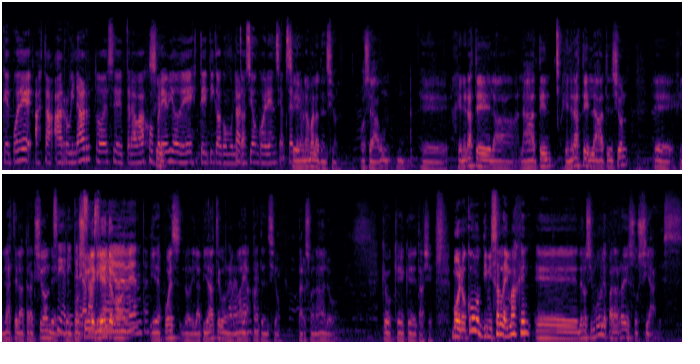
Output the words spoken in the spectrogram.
que puede hasta arruinar todo ese trabajo Sí. previo de estética, comunicación, coherencia, Sí, etcétera. una mala atención. O sea, un, un- eh, generaste la, la aten- generaste la atención, eh, generaste la atracción de- Sí, el del posible cliente con- y después lo dilapidaste con De una mala atención personal o qué, qué- qué detalle. Bueno, ¿cómo optimizar la imagen eh, de los inmuebles para redes sociales?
